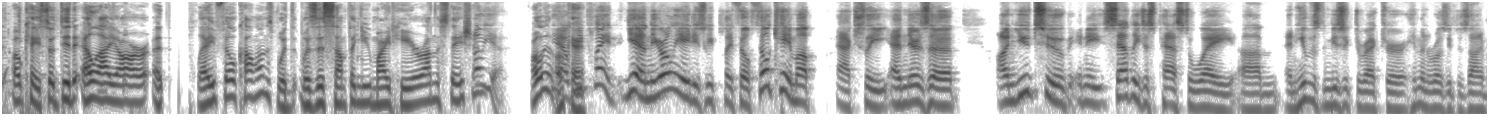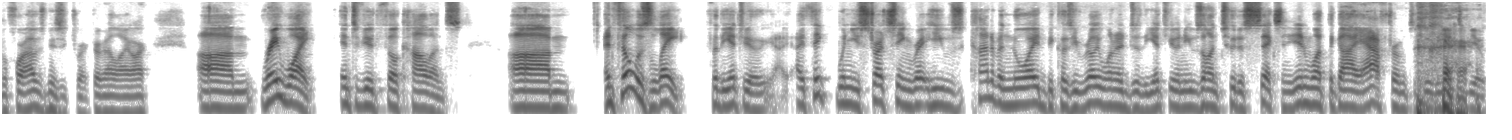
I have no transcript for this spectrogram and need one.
Did, okay so did lir play phil collins was, was this something you might hear on the station Oh, yeah. oh Yeah, okay we played. Yeah, in the early '80s, we played Phil. Phil came up actually, and there's a on YouTube, and he sadly just passed away. Um, and he was the music director. Him and Rosie Pisani before I was music director of LIR. Um, Ray White interviewed Phil Collins, um, and Phil was late for the interview. I, I think when you start seeing Ray, he was kind of annoyed because he really wanted to do the interview, and he was on two to six, and he didn't want the guy after him to do the interview.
